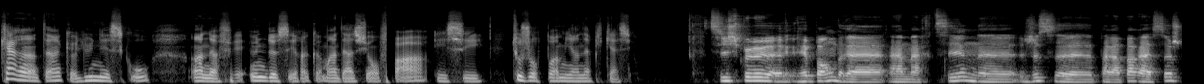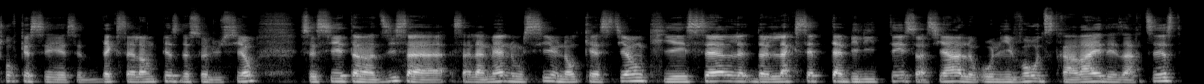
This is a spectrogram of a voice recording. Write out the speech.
40 ans que l'UNESCO en a fait une de ses recommandations fortes et c'est toujours pas mis en application. Si je peux euh, répondre à, Martine, euh, juste euh, par rapport à ça, je trouve que c'est d'excellentes pistes de solutions. Ceci étant dit, ça, ça l'amène aussi à une autre question qui est celle de l'acceptabilité sociale au niveau du travail des artistes.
